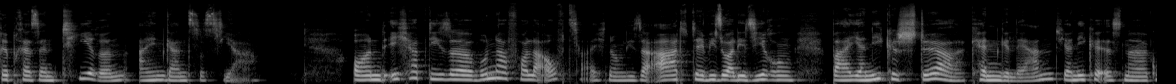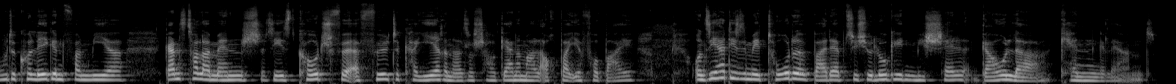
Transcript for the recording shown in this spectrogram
repräsentieren ein ganzes Jahr. Und ich habe diese wundervolle Aufzeichnung, diese Art der Visualisierung bei Janike Stör kennengelernt. Janike ist eine gute Kollegin von mir, ganz toller Mensch. Sie ist Coach für erfüllte Karrieren, also schau gerne mal auch bei ihr vorbei. Und sie hat diese Methode bei der Psychologin Michelle Gauler kennengelernt.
